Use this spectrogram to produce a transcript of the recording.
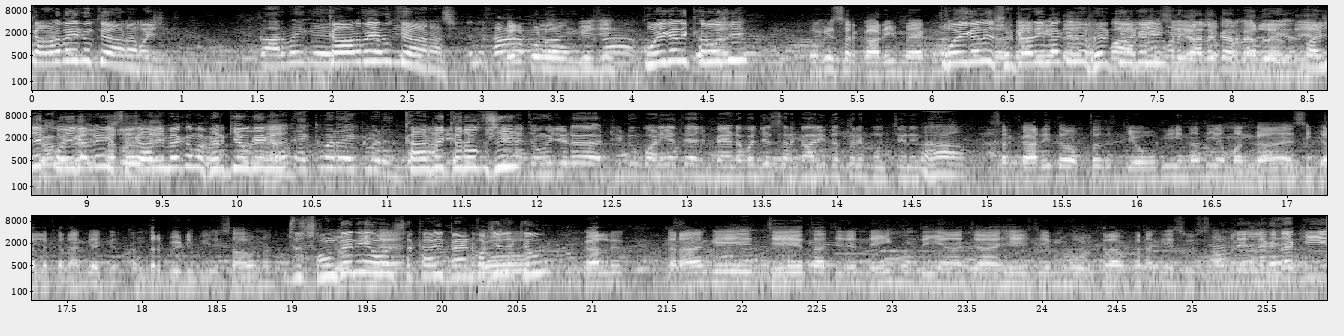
ਕਾਰਵਾਈ ਨੂੰ ਤਿਆਰ ਆ ਬਾਈ ਜੀ। ਕਾਰਵਾਈ ਕੀ ਕਾਰਵਾਈ ਨੂੰ ਤਿਆਰ ਆ ਅਸੀਂ। ਬਿਲਕੁਲ ਹੋਊਗੀ ਜੀ ਕੋਈ ਗੱਲ ਕਰੋ ਜੀ ਕਿਉਂਕਿ ਸਰਕਾਰੀ ਮਹਿਕਮਾ ਕੋਈ ਗੱਲ ਨਹੀਂ ਸਰਕਾਰੀ ਮਹਿਕਮੇ 'ਚ ਫਿਰ ਕੀ ਹੋ ਗਿਆ ਜੀ? ਗੱਲ ਕਰ ਲੈਂਦੇ ਭਾਈ ਜੀ ਕੋਈ ਗੱਲ ਨਹੀਂ ਸਰਕਾਰੀ ਮਹਿਕਮਾ ਫਿਰ ਕੀ ਹੋ ਗਿਆ ਇੱਕ ਮਿੰਟ ਇੱਕ ਮਿੰਟ। ਕਾਰਵਾਈ ਕਰੋ ਤੁਸੀਂ। ਚਾਹੁੰਗੇ ਜਿਹੜਾ ਟੀਟੂ ਬਾਣੀਆਂ ਤੇ ਅੱਜ ਬੈਂਡ ਵਜੇ ਸਰਕਾਰੀ ਦਫ਼ਤਰੇ ਪਹੁੰਚੇ ਨੇ। ਹਾਂ। ਸਰਕਾਰੀ ਦਫ਼ਤਰ ਤੇ ਜੋ ਵੀ ਇਹਨਾਂ ਦੀਆਂ ਮੰਗਾਂ ਹੈ, ਅਸੀਂ ਗੱਲ ਕਰਾਂਗੇ ਅੰਦਰ ਬੀਡੀਪੀਓ ਸਾਹਿਬ ਨਾਲ। ਜੋ ਸੁਣਦੇ ਨਹੀਂ ਹੁਣ ਸਰਕਾਰੀ ਬੈਂਡ ਬਾਜੀ ਲੈ ਕੇ ਗੱਲ ਕਰਾਂਗੇ ਜੇ ਤਾਂ ਜਿਹੜੇ ਨਹੀਂ ਹੁੰਦੀਆਂ ਜਾਂ ਇਹ ਜੇ ਮਾਹੌਲ ਖਰਾਬ ਕਰਾਂਗੇ ਉਸ ਹਿਸਾਬ ਤੇ ਨਾਲ ਲੱਗਦਾ ਕਿ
